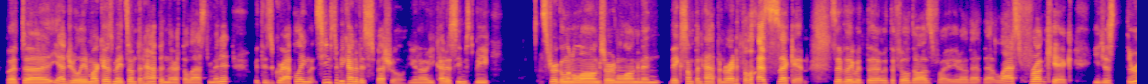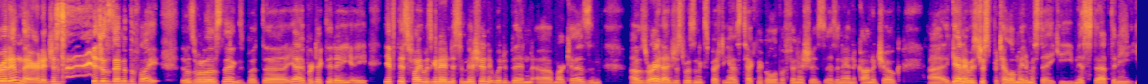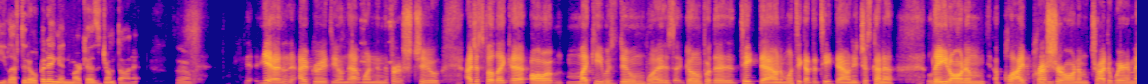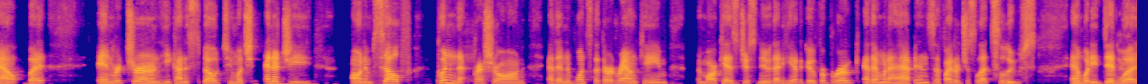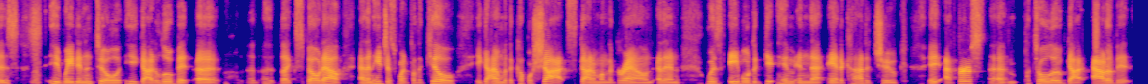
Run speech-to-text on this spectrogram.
but uh yeah julian marquez made something happen there at the last minute with his grappling that seems to be kind of his special you know he kind of seems to be struggling along, struggling along, and then make something happen right at the last second. Same thing with the with the Phil Hawes fight. You know that that last front kick, he just threw it in there, and it just it just ended the fight. It was one of those things. But uh, yeah, I predicted a a if this fight was going to end a submission, it would have been uh, Marquez, and I was right. I just wasn't expecting as technical of a finish as as an anaconda choke. Uh, again, it was just Pitolo made a mistake. He misstepped and he he left an opening, and Marquez jumped on it. So. Yeah, I agree with you on that one. In the first two, I just felt like uh, all Mikey was doing was going for the takedown, and once he got the takedown, he just kind of laid on him, applied pressure on him, tried to wear him out. But in return, he kind of spelled too much energy on himself, putting that pressure on. And then once the third round came, Marquez just knew that he had to go for broke. And then when it happens, the fighter just lets loose. And what he did Yeah. was he waited until he got a little bit uh, uh, uh, like spelled out, and then he just went for the kill. He got him with a couple shots, got him on the ground, and then was able to get him in that anaconda choke. It, at first, um, Pitolo got out of it,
